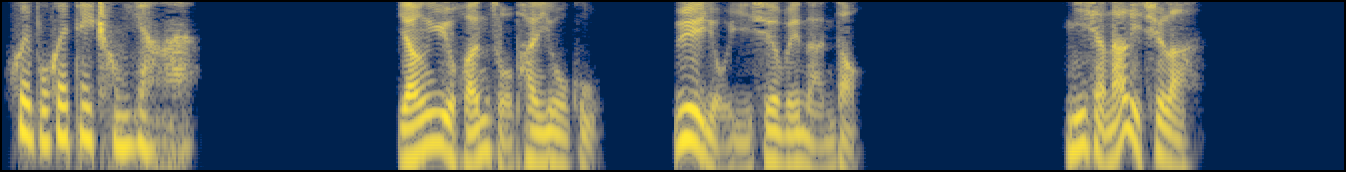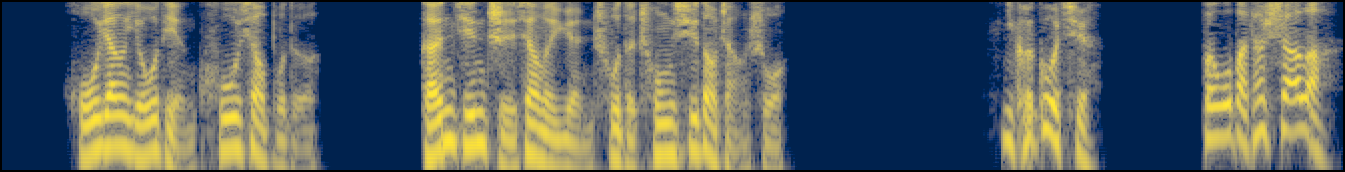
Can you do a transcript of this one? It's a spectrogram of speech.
会不会被虫咬啊？杨玉环左盼右顾，略有一些为难道：“你想哪里去了？”胡杨有点哭笑不得，赶紧指向了远处的冲虚道长说：“你快过去，帮我把他杀了！”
